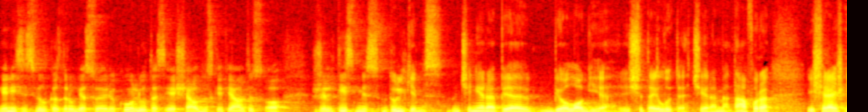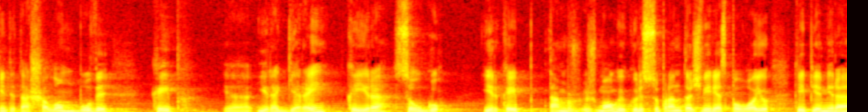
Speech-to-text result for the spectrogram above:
genysis vilkas draugės su eriku, liūtas į šiaudus kaip jautis, o žaltys mis dulkėmis. Nu, čia nėra apie biologiją šitą eilutę, čia yra metafora, išreiškinti tą šalom buvi, kaip e, yra gerai, kai yra saugu. Ir kaip tam žmogui, kuris supranta žvėries pavojų, kaip jam yra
